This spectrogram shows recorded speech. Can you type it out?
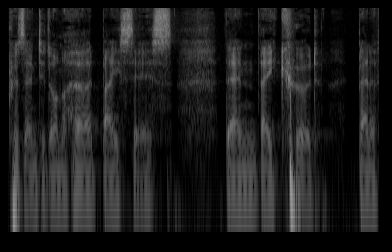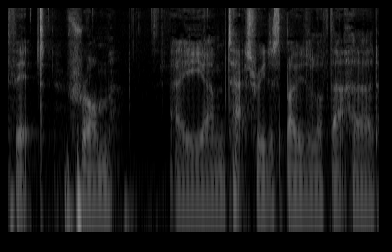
presented on a herd basis, then they could benefit from a, um, tax-free disposal of that herd.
